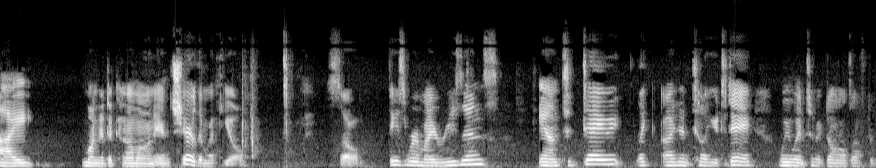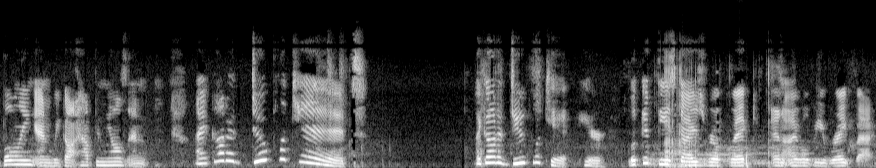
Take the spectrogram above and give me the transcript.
I wanted to come on and share them with you. So, these were my reasons. And today, like I didn't tell you today, we went to McDonald's after bowling and we got Happy Meals and I got a duplicate. I got a duplicate. Here, look at these guys real quick and I will be right back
